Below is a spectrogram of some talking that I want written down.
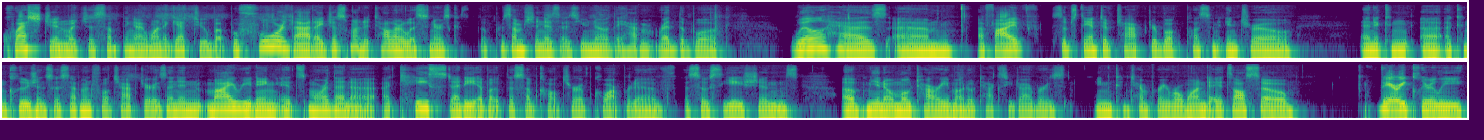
question, which is something I want to get to. But before that, I just want to tell our listeners because the presumption is, as you know, they haven't read the book Will has um, a five substantive chapter book plus an intro and a, con- uh, a conclusion, so seven full chapters. And in my reading, it's more than a, a case study about the subculture of cooperative associations of, you know, Motari moto taxi drivers in contemporary Rwanda. It's also very clearly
